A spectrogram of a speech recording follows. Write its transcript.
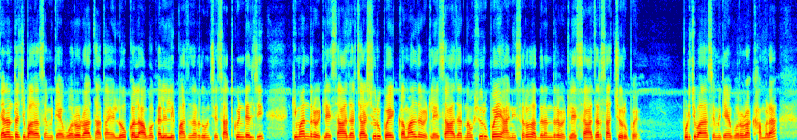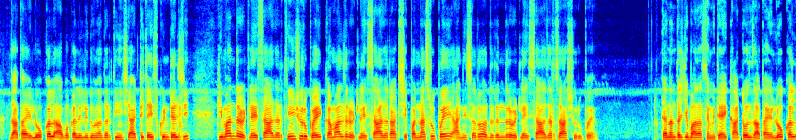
त्यानंतरची बाजार समिती आहे. वरोरा जात आहे. लोकल आवक आलेली पाच हजार दोनशे सात क्विंटलची. किमान दर भेटले सहा हजार चारशे रुपये. कमाल दर भेटले सहा हजार नऊशे रुपये आणि सर्वसाधारण दर भेटले सहा हजार सातशे रुपये. पुढची बाजार समिती आहे. वरोरा खांबडा जात आहे. लोकल आवक आलेली दोन हजार तीनशे अठ्ठेचाळीस क्विंटलची. किमान दर भेटले सहा हजार तीनशे रुपये. कमाल दर भेटले सहा हजार आठशे पन्नास रुपये आणि सर्वसाधारण दर भेटले सहा हजार सहाशे रुपये. त्यानंतरची बाजार समिती आहे. काटोल जात आहे. लोकल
